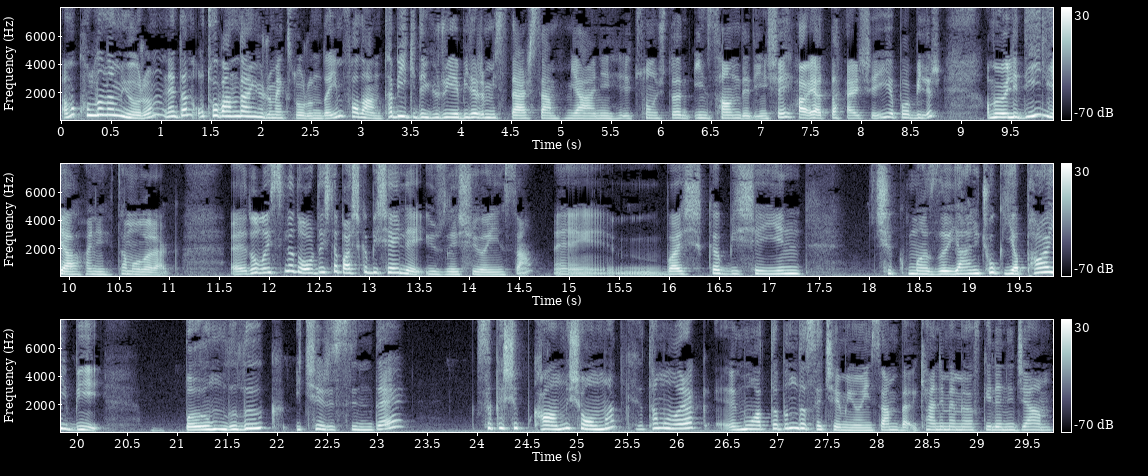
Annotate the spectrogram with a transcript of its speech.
ama kullanamıyorum. Neden? Otobandan yürümek zorundayım falan. Tabii ki de yürüyebilirim istersem. Yani sonuçta insan dediğin şey hayatta her şeyi yapabilir. Ama öyle değil ya hani tam olarak. E, dolayısıyla da orada işte başka bir şeyle yüzleşiyor insan. Başka bir şeyin çıkmazı yani çok yapay bir bağımlılık içerisinde sıkışıp kalmış olmak tam olarak e, muhatabını da seçemiyor insan. Ben kendime mi öfkeleneceğim?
